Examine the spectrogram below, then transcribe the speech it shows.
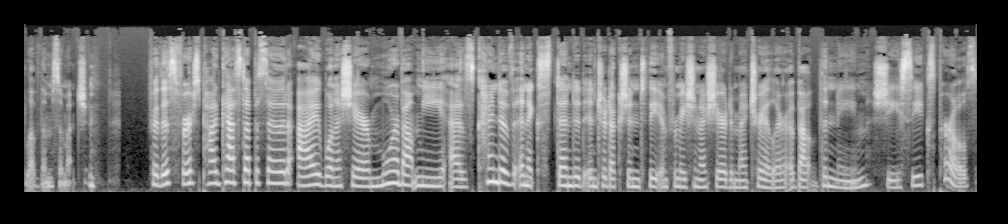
love them so much. For this first podcast episode, I want to share more about me as kind of an extended introduction to the information I shared in my trailer about the name She Seeks Pearls.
